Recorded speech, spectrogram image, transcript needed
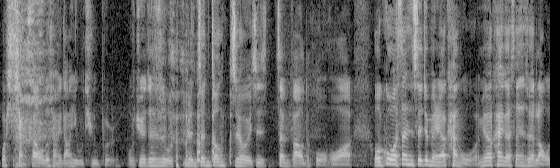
我想到我都想去当 YouTuber，我觉得这是我人生中最后一次绽放我的火花。我过了三十岁就没人要看我，没有要看一个三十岁的老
